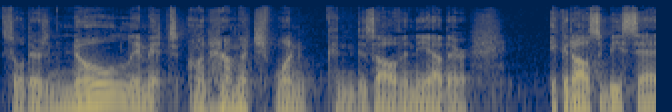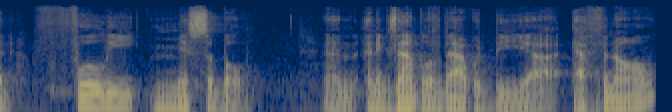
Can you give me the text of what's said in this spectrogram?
so there's no limit on how much one can dissolve in the other. It could also be said fully miscible and an example of that would be uh, ethanol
